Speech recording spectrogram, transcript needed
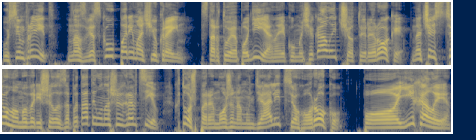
Усім привіт! На зв'язку Парімач Юкрейн. Стартує подія, на яку ми чекали 4 роки. На честь цього ми вирішили запитати у наших гравців, хто ж переможе на мундіалі цього року. Поїхали!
